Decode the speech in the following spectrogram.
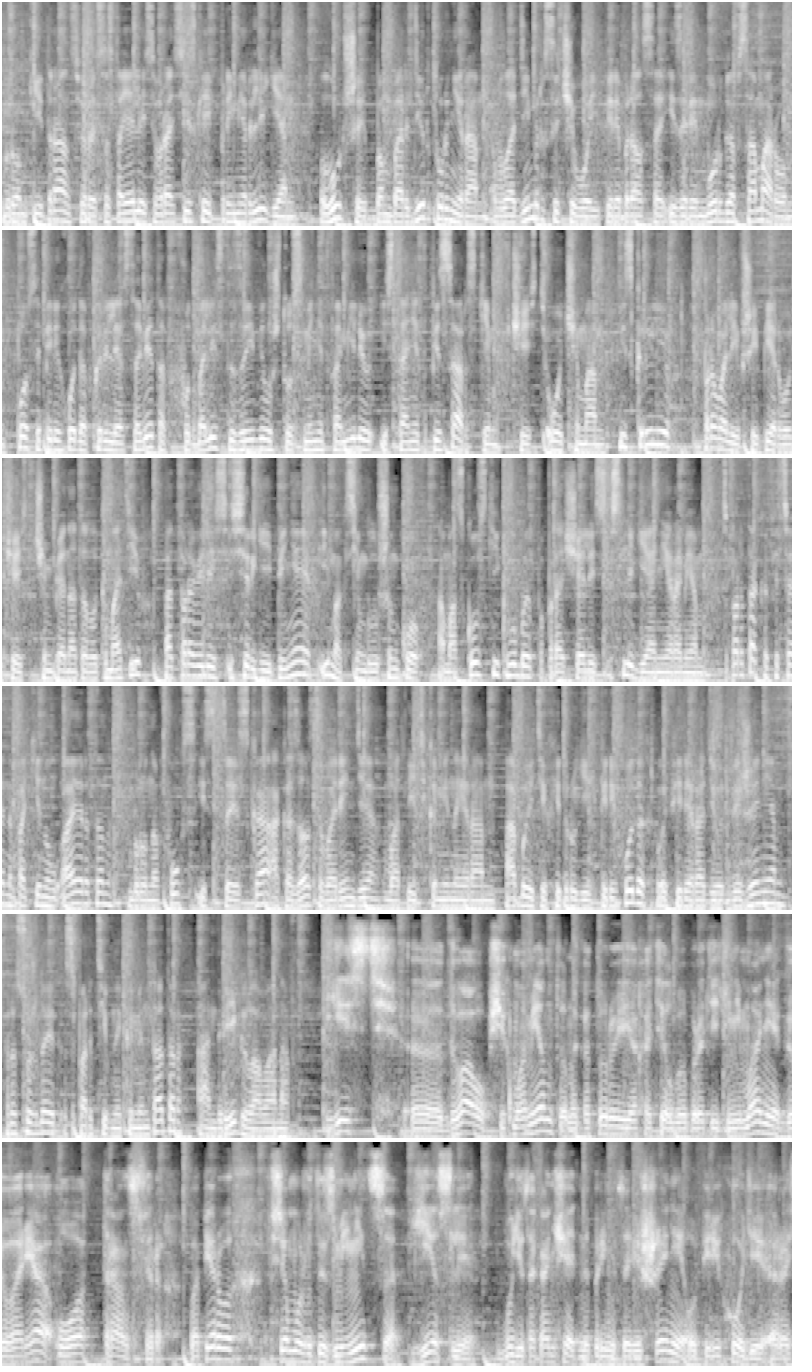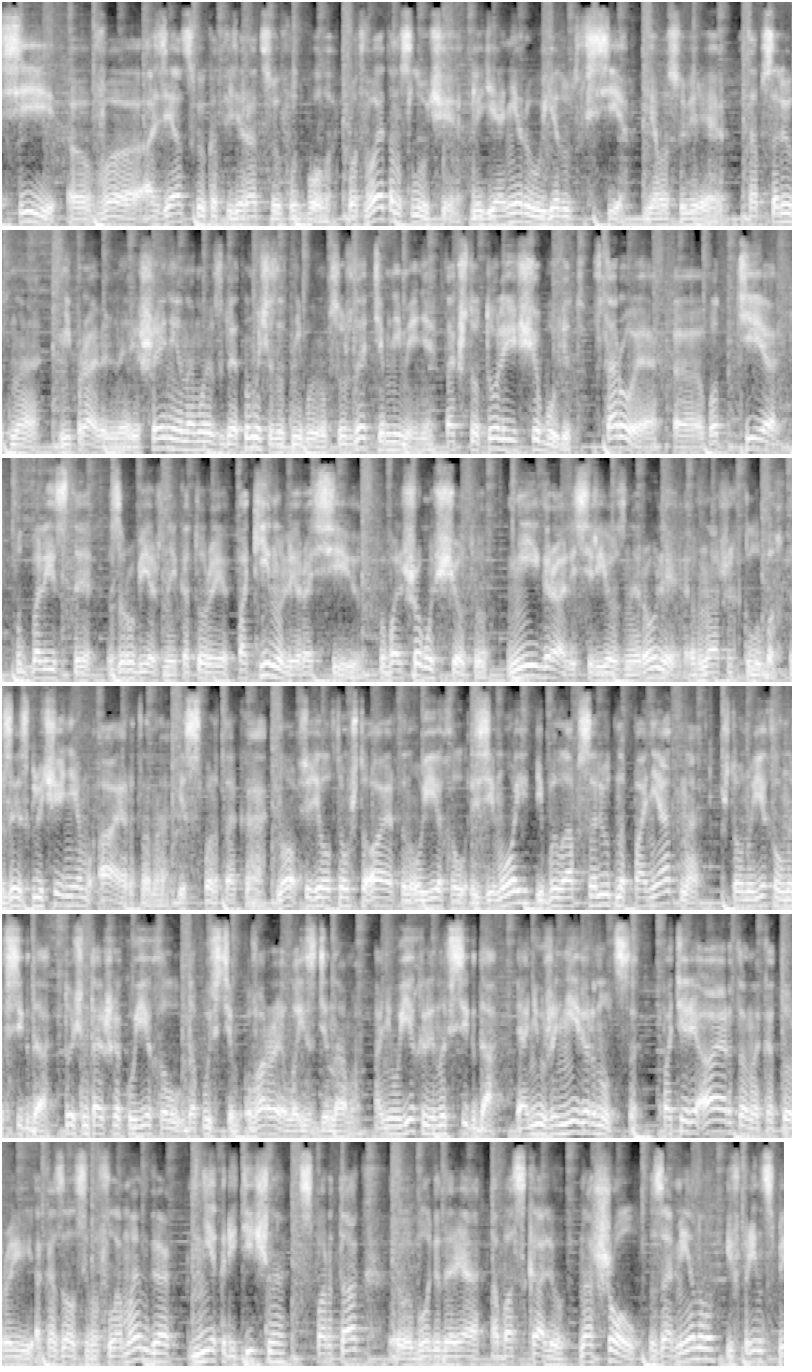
Громкие трансферы состоялись в российской премьер-лиге. Лучший бомбардир турнира Владимир Сычевой перебрался из Оренбурга в Самару. После перехода в крылья Советов футболист заявил, что сменит фамилию и станет Писарским в честь отчима. Из крыльев, проваливший первую часть чемпионата «Локомотив», отправились Сергей Пеняев и Максим Глушенков, а московские клубы попрощались с легионерами. «Спартак» официально покинул Айртон, Бруно Фукс из ЦСКА оказался в аренде в Атлетико Минейра. Об этих и других переходах переходах в эфире радиодвижения рассуждает спортивный комментатор Андрей Голованов. Есть э, два общих момента, на которые я хотел бы обратить внимание, говоря о трансферах. Во-первых, все может измениться, если будет окончательно принято решение о переходе России э, в Азиатскую конфедерацию футбола. Вот в этом случае легионеры уедут все, я вас уверяю. Это абсолютно неправильное решение, на мой взгляд. Но мы сейчас это не будем обсуждать, тем не менее. Так что то ли еще будет. Второе. Э, вот те футболисты зарубежные, зарубежные, которые покинули Россию, по большому счету не играли серьезной роли в наших клубах, за исключением Айртона из «Спартака». Но все дело в том, что Айртон уехал зимой, и было абсолютно понятно, что он уехал навсегда. Точно так же, как уехал, допустим, Варелла из «Динамо». Они уехали навсегда, и они уже не вернутся. Потеря Айртона, который оказался во Фламенго, не критична. «Спартак», э, благодаря Абаскалю, нашел замену, и, в принципе,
